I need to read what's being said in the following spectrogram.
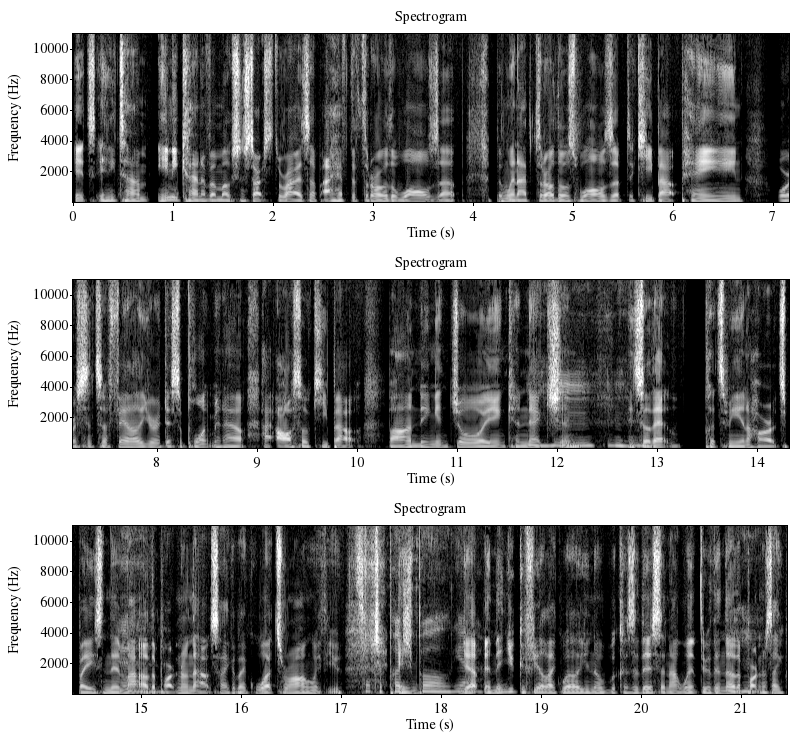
it's anytime any kind of emotion starts to rise up i have to throw the walls up but when i throw those walls up to keep out pain or a sense of failure or disappointment out i also keep out bonding and joy and connection Mhm. and so that puts me in a hard space and then my other partner on the outside could be like what's wrong with you such a push and- pull. Yeah. Yep. And then you can feel like, well, you know, because of this and I went through, then the other Mhm. partner's like,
